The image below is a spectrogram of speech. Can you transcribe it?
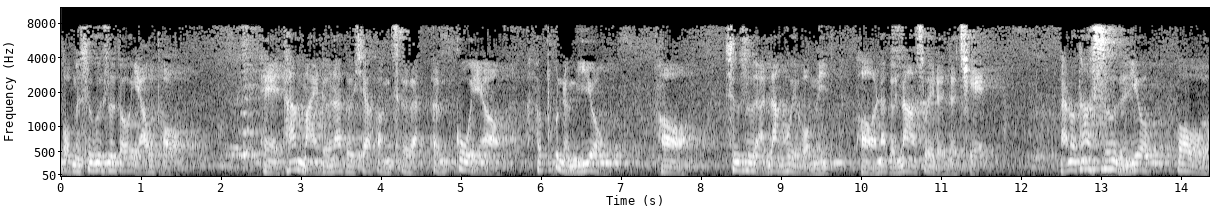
我们是不是都摇头？哎，他买的那个消防车啊，很贵哦，不能用哦，是不是啊？浪费我们哦那个纳税人的钱。然后他私人又哦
